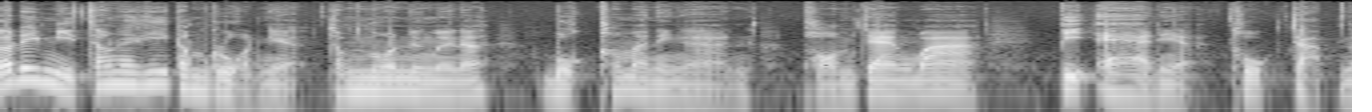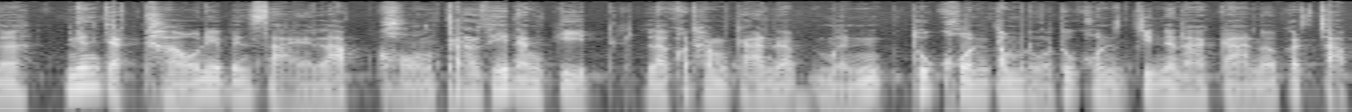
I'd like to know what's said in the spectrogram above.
ก็ได้มีเจ้าหน้าที่ตำรวจเนี่ยจำนวนหนึ่งเลยนะ บุกเข้ามาในงาน พร้อมแจ้งว่า ปีแอร์เนี่ยถูกจับนะเนื่องจากเขาเนี่ยเป็นสายลับของประเทศอังกฤษ แล้วก็ทำการแบบเหมือนทุกคนตำรวจทุกคนจินตนาการแล้วก็จับ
